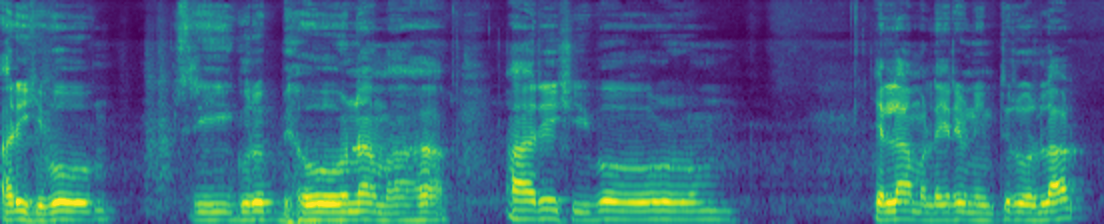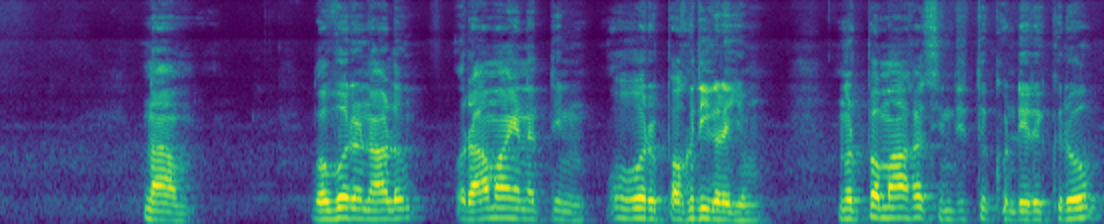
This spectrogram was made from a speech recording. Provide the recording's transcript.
ஹரிஹி ஓம் ஸ்ரீ குருப்பியோ நம ஹரிஹி ஓம் எல்லாம் அல்ல இறைவனின் திருவருளால் நாம் ஒவ்வொரு நாளும் ராமாயணத்தின் ஒவ்வொரு பகுதிகளையும் நுட்பமாக சிந்தித்து கொண்டிருக்கிறோம்.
